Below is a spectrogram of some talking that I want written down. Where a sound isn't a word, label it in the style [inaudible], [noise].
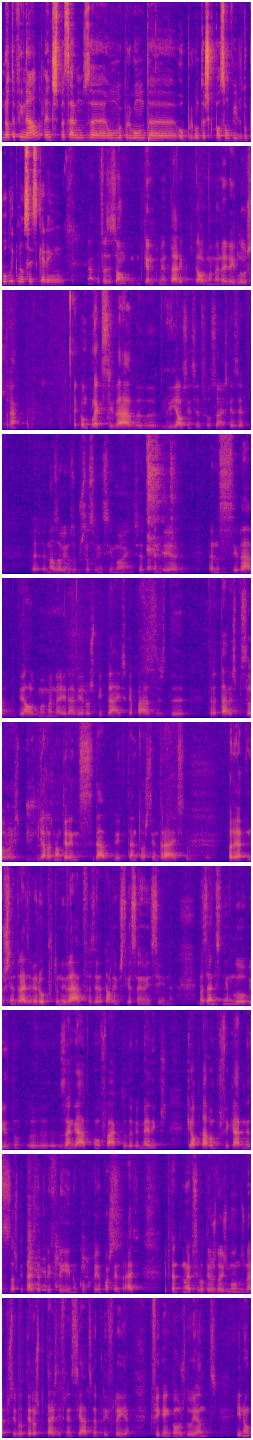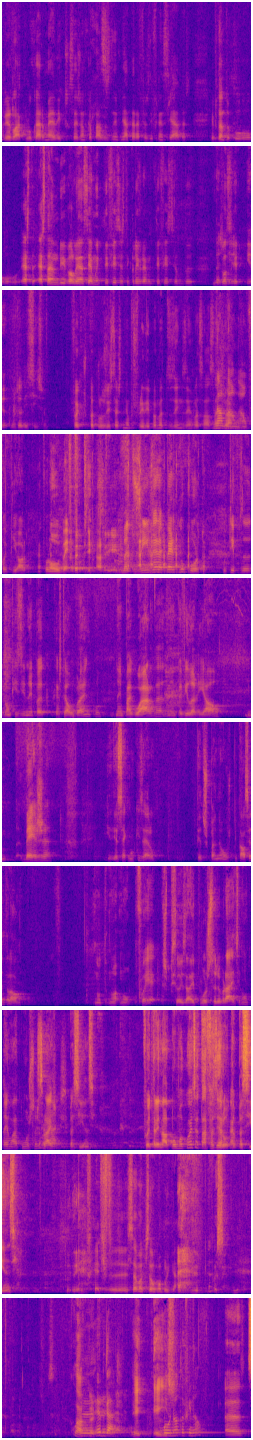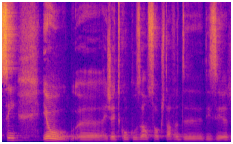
Nota final, antes de passarmos a uma pergunta ou perguntas que possam vir do público, não sei se querem. Vou fazer só um pequeno comentário que, de alguma maneira, ilustra a complexidade de, de ausência de soluções. Quer dizer, eh, nós ouvimos o professor Sobrinho Simões a defender a necessidade de, de alguma maneira, haver hospitais capazes de tratar as pessoas e elas não terem necessidade de ir tanto aos centrais para nos centrais haver oportunidade de fazer a tal investigação e ensino, mas antes tínhamos ouvido uh, zangado com o facto de haver médicos que optavam por ficar nesses hospitais da periferia e não concorriam para os centrais. E, portanto, não é possível ter os dois mundos, não é possível ter hospitais diferenciados na periferia que fiquem com os doentes e não querer lá colocar médicos que sejam capazes de desempenhar tarefas diferenciadas. E, portanto, o, esta, esta ambivalência é muito difícil, este equilíbrio é muito difícil de, mas conseguir. Eu, eu, eu disse isso. Foi que os patologistas tinham preferido ir para Matosinhos em relação ao São não, João? Não, não, foi pior. Foram o Be... [laughs] Matosinhos era perto do Porto. O tipo de, não quis ir nem para Castelo Branco, nem para a Guarda, nem para Vila Real, Beja. Esse é que não quiseram. Pedro Espanha é um hospital central. Não, não, não, foi especializado em tumores cerebrais e não tem lá tumores cerebrais. cerebrais. Paciência. Foi treinado para uma coisa, está a fazer outra. [laughs] Paciência. Isso é uma questão complicada. Claro. Uh, Edgar, é, é boa nota final? Uh, sim, eu, uh, em jeito de conclusão, só gostava de dizer,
